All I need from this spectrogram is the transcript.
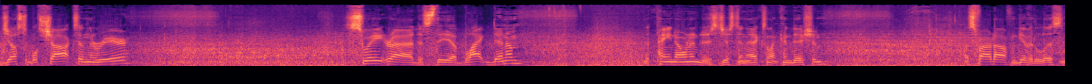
adjustable shocks in the rear. Sweet ride. It's the uh, black denim. The paint on it is just in excellent condition. Let's fire it off and give it a listen.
